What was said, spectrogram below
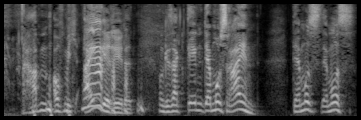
haben auf mich eingeredet und gesagt, den, der muss rein. Der muss, der muss.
